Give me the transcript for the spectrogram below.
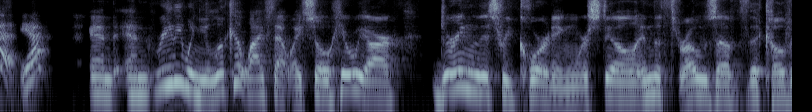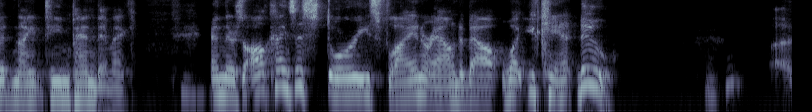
that. Yeah. And and really, when you look at life that way, so here we are during this recording. We're still in the throes of the COVID nineteen pandemic and there's all kinds of stories flying around about what you can't do. Mm-hmm. Uh,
